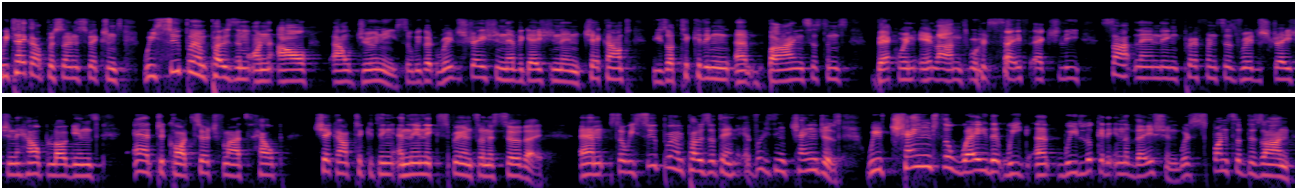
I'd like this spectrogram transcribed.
We take our persona spectrums, we superimpose them on our, our journey. So we've got registration, navigation, and checkout. These are ticketing uh, buying systems back when airlines were safe, actually. Site landing, preferences, registration, help logins, add to cart, search flights, help, checkout ticketing, and then experience on a survey. Um, so we superimpose it there and everything changes. We've changed the way that we, uh, we look at innovation. Responsive design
